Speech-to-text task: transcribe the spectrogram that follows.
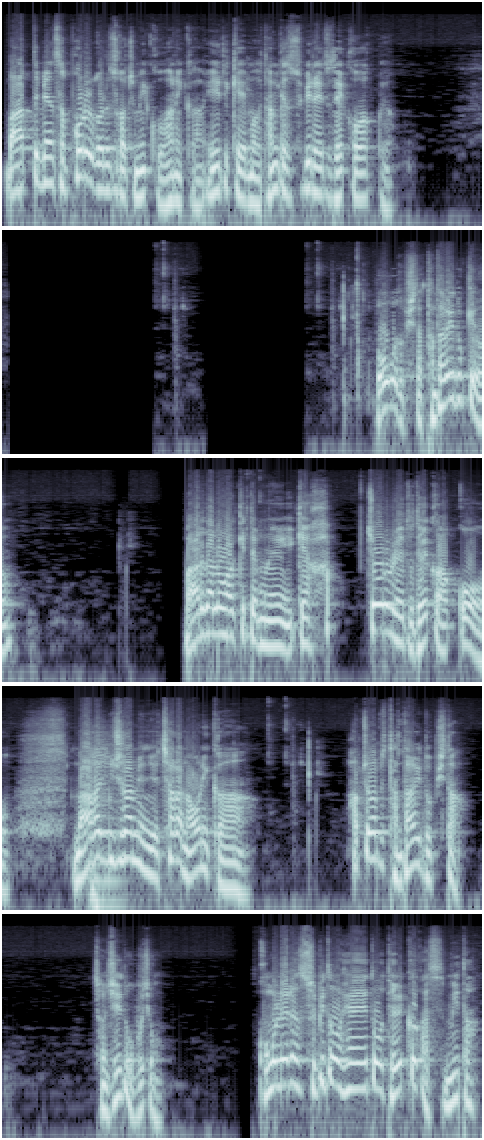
맞뜨면서 포를 거는 수가 좀 있고 하니까 이렇게 뭐 당겨서 수비를 해도 될 것 같고요. 보고 둡시다. 탄탄하게 둘게요. 달라고 왔기 때문에 이렇게 합조를 해도 될 것 같고 마가 진출하면 이제 차가 나오니까 합조하면서 탄탄하게 둡시다. 천천히 놓보죠. 공을 내려서 수비도 해도 될 것 같습니다.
